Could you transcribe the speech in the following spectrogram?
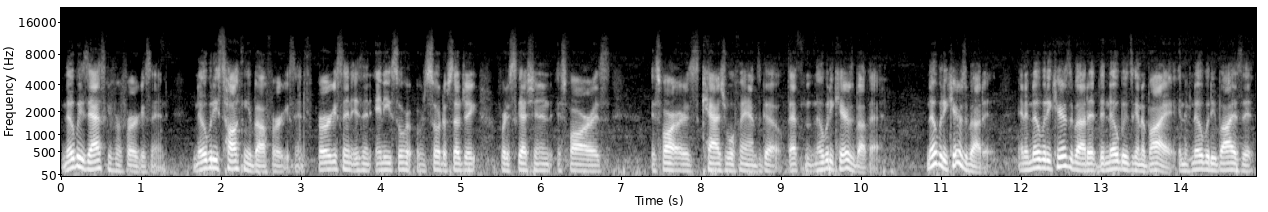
nobody's asking for Ferguson. Nobody's talking about Ferguson. Ferguson isn't any sort of, sort of subject for discussion as far as as far as casual fans go. That's nobody cares about that. Nobody cares about it. And if nobody cares about it, then nobody's going to buy it. And if nobody buys it,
